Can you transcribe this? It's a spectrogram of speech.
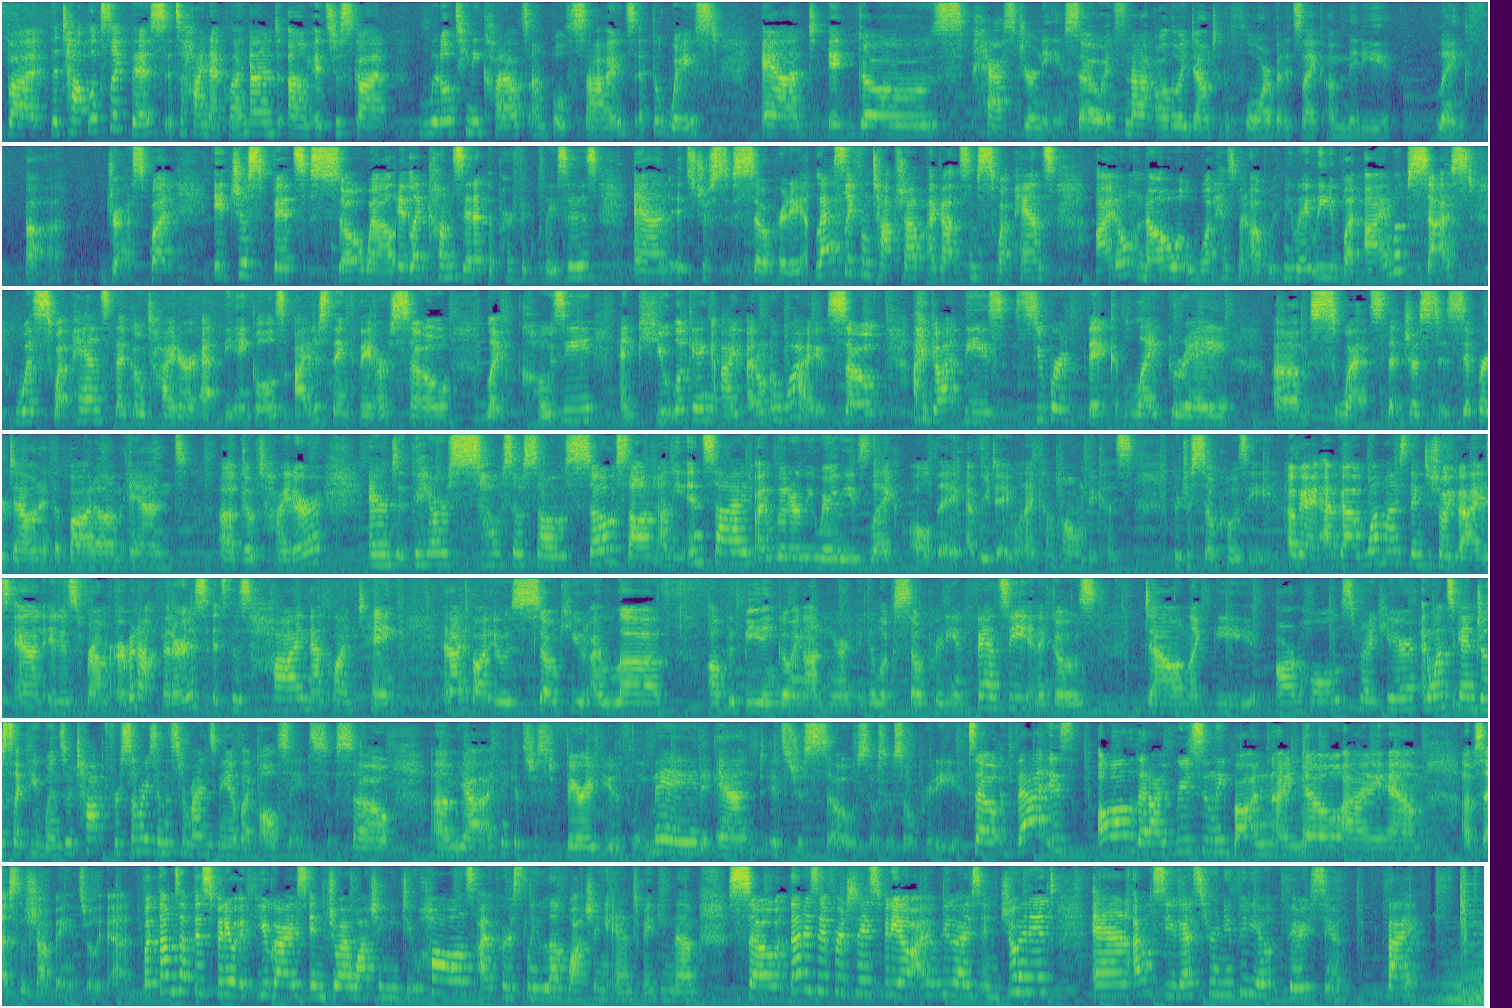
But the top looks like this. It's a high neckline and um, it's just got little teeny cutouts on both sides at the waist and it goes past your knee. So it's not all the way down to the floor, but it's like a midi length uh, dress. But it just fits so well. It like comes in at the perfect places and it's just so pretty. Lastly from Topshop I got some sweatpants. I don't know what has been up with me lately but I'm obsessed with sweatpants that go tighter at the ankles. I just think they are so like cozy and cute looking. I, I don't know why. So I got these super thick light gray um, sweats that just zipper down at the bottom and uh, go tighter and they are so so so so soft on the inside. I literally wear these like all day every day when I come home because they're just so cozy. Okay, I've got one last thing to show you guys and it is from Urban Outfitters. It's this high neckline tank and I thought it was so cute. I love all the beading going on here. I think it looks so pretty and fancy and it goes down like the armholes right here. And once again, just like the Windsor top, for some reason this reminds me of like All Saints. So um, yeah, I think it's just very beautifully made and it's just so, so, so, so pretty. So that is all that I've recently bought. And I know I am obsessed with shopping. It's really bad. But thumbs up this video if you guys enjoy watching me do hauls. I personally love watching and making them. So that is it for today's video. I hope you guys enjoyed it and I will see you guys for a new video very soon. Bye!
